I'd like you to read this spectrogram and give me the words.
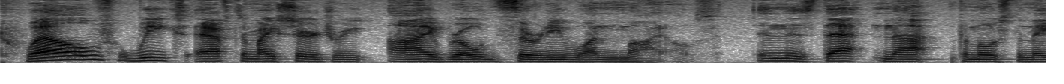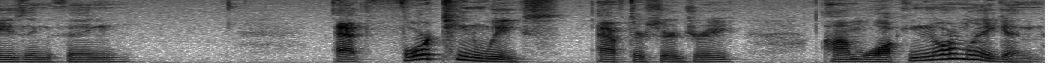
12 weeks after my surgery, I rode 31 miles. And is that not the most amazing thing? At 14 weeks after surgery, I'm walking normally again.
